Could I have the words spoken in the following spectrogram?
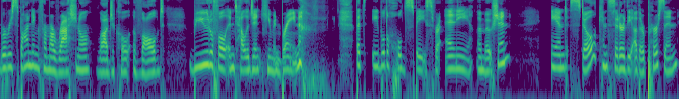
We're responding from our rational, logical, evolved, beautiful, intelligent human brain that's able to hold space for any emotion and still consider the other person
